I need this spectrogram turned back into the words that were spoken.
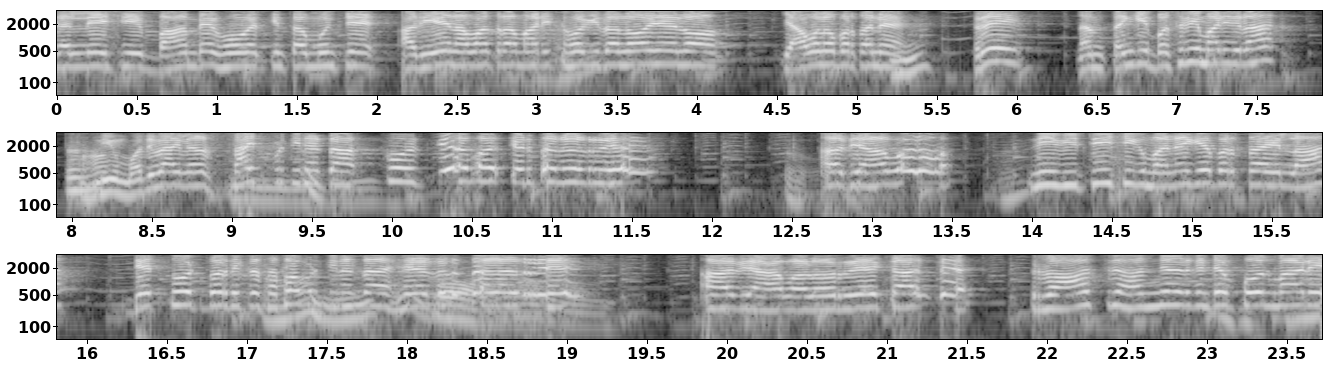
ಕಲ್ಲೇಶಿ ಬಾಂಬೆಗೆ ಹೋಗೋದ್ಕಿಂತ ಮುಂಚೆ ಅದೇನ್ ಅವಾಂತರ ಮಾಡಿಟ್ಟು ಹೋಗಿದಾನೋ ಏನೋ? ಯಾವನೋ ಬರ್ತಾನೆ. ರೇ ನಮ್ ತಂಗಿ ಬಸರಿ ಮಾಡಿದಿರಾ? ನೀವ್ ಮದುವೆ ಆಗ್ಲಿ ಸಾಯ್ಸ್ಬಿಡ್ತೀನಿ ಅಂತ ಕುರ್ಚಿ ಮಾತಾಡ್ತಾನಲ್ರಿ ಅದ್ ಯಾವಳು ನೀವ್ ಇತ್ತೀಚಿಗೆ ಮನೆಗೆ ಬರ್ತಾ ಇಲ್ಲ. ಡೆತ್ ನೋಟ್ ಬರ್ದಿಟ್ಟು ಸಫಾ ಬಿಡ್ತೀನಿ ಅಂತ ಹೇಳ್ತಾಳ್ರಿ ಅದ್ ಯಾವಳು ರೇಖಾ ಅಂತೆ. ರಾತ್ರಿ ಹನ್ನೆರಡು ಗಂಟೆ ಫೋನ್ ಮಾಡಿ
